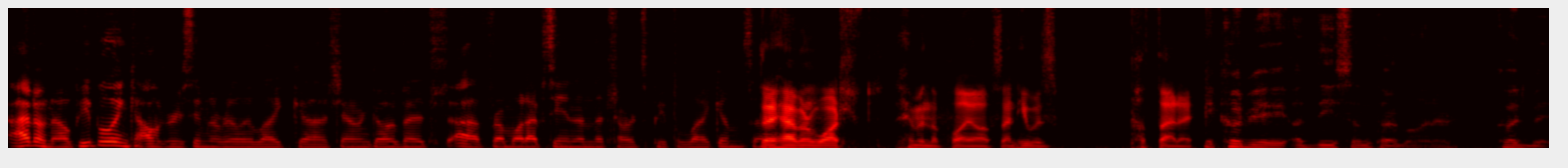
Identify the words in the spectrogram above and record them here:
I don't know. People in Calgary seem to really like uh, Sharangovich. Uh, from what I've seen in the charts, people like him. So They haven't watched him in the playoffs, and he was pathetic. He could be a decent third liner. Could be.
